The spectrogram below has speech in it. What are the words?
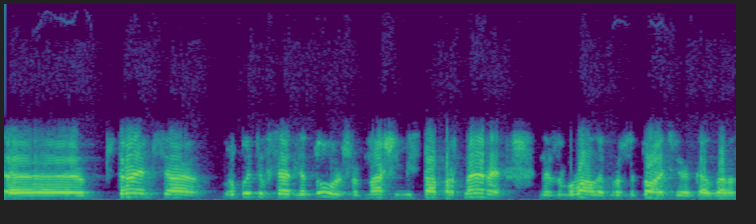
Е, Стараємося робити все для того, щоб наші міста-партнери не забували про ситуацію, яка зараз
